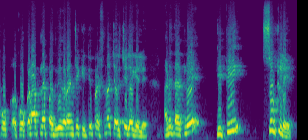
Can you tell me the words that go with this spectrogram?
कोक- कोकणातल्या पदवीधरांचे किती प्रश्न चर्चिले गेले आणि त्यातले किती सुटले.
